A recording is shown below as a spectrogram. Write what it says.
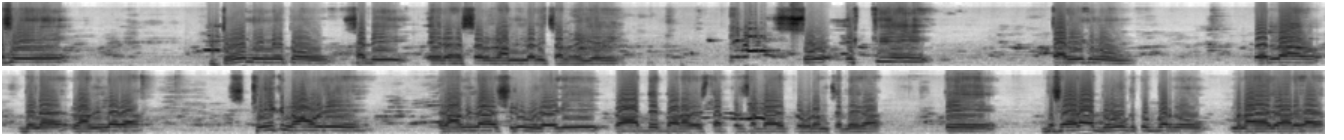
ਅਸੀਂ 2 ਮਹੀਨੇ ਤੋਂ ਸਾਡੀ ਇਹ ਰਹਿਸਲ ਰਾਮਲੀਲਾ ਦੀ ਚੱਲ ਰਹੀ ਹੈ ਜੀ। ਸੋ 21 ਤਾਰੀਖ ਨੂੰ ਪਹਿਲਾ ਦਿਨ ਹੈ ਰਾਮਲੀਲਾ ਦਾ। ਠੀਕ 9 ਵਜੇ ਰਾਮਲੀਲਾ ਸ਼ੁਰੂ ਹੋ ਜਾਏਗੀ। ਰਾਤ ਦੇ 12 ਵਜੇ ਤੱਕ ਸਾਡਾ ਇਹ ਪ੍ਰੋਗਰਾਮ ਚੱਲੇਗਾ। ਤੇ ਦੁਸਹਿਰਾ 2 ਅਕਤੂਬਰ ਨੂੰ ਮਨਾਇਆ ਜਾ ਰਿਹਾ ਹੈ।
